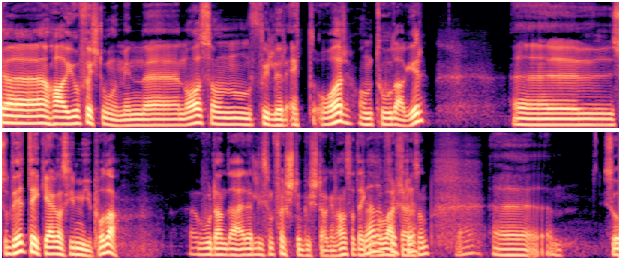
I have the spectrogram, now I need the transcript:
eh, har jo første ungen min eh, nå, som fyller ett år om to dager. Eh, Så det tenker jeg ganske mye på, da. Hvordan det er liksom første bursdagen hans. At jeg ikke får vært der og sånn. Eh, Så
